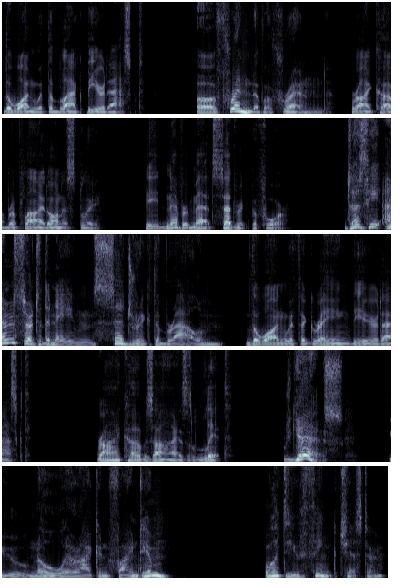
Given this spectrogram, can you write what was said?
The one with the black beard asked. A friend of a friend, Rykub replied honestly. He'd never met Cedric before. Does he answer to the name Cedric the Brown? the one with the graying beard asked. Rykub's eyes lit. Yes. You know where I can find him? What do you think, Chester?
